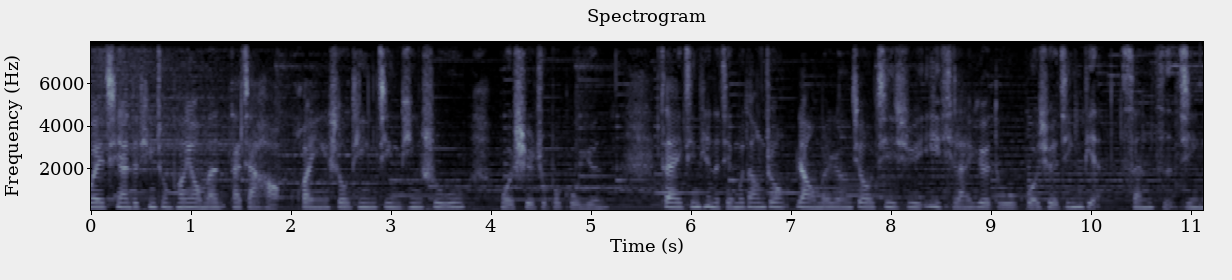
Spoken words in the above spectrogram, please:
位亲爱的听众朋友们，大家好，欢迎收听静听书屋，我是主播古云。在今天的节目当中，让我们仍旧继续一起来阅读国学经典《三字经》。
